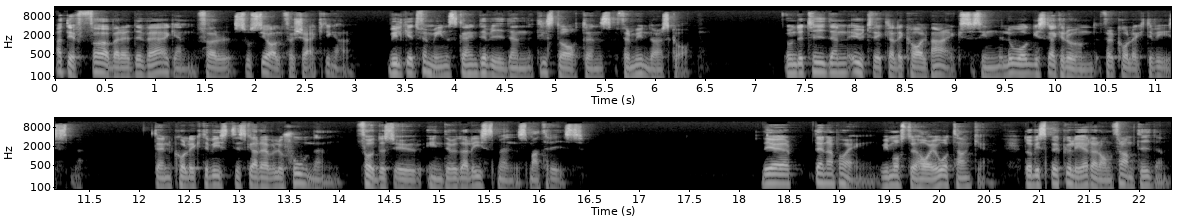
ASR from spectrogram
att det förberedde vägen för socialförsäkringar, vilket förminskar individen till statens förmyndarskap. Under tiden utvecklade Karl Marx sin logiska grund för kollektivism. Den kollektivistiska revolutionen föddes ur individualismens matris. Det är denna poäng vi måste ha i åtanke då vi spekulerar om framtiden.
